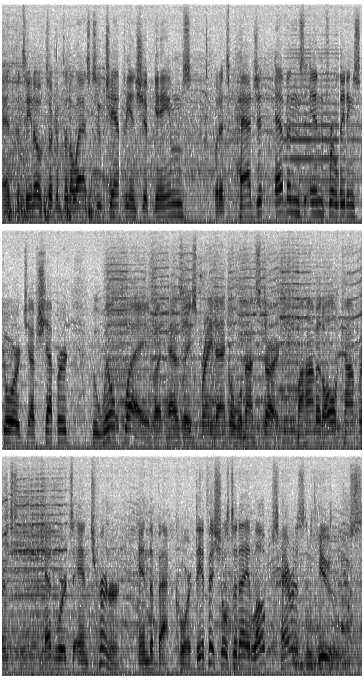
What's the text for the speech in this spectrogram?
And Pitino took him to the last two championship games. But it's Padgett, Evans in for leading scorer, Jeff Sheppard, who will play but has a sprained ankle, will not start. Muhammad, all conference, Edwards and Turner in the backcourt. The officials today, Lopes, Harris, and Hughes.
